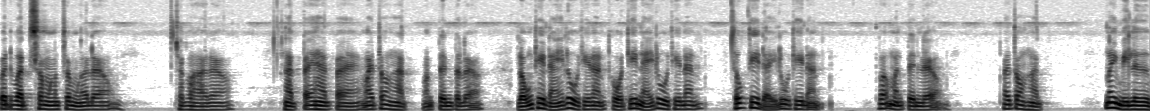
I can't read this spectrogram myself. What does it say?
ปฏิบัติสม่ำเสมอแล้วสบายแล้ว หัดไปหัดไป ไม่ต้องหัด มันเป็นไปแล้ว หลงที่ไหนรู้ที่นั่นโกรธที่ไหนรู้ที่นั่น ทุกที่ใดรู้ที่นั่นเพราะมันเป็นแล้ว ไม่ต้องหัด ไม่มีลืม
